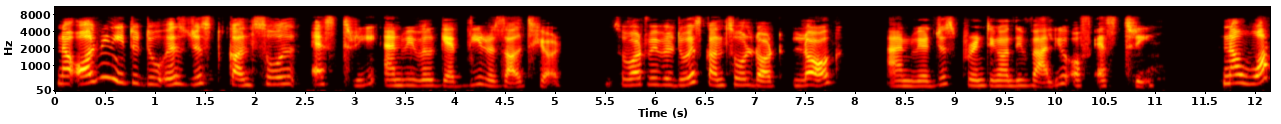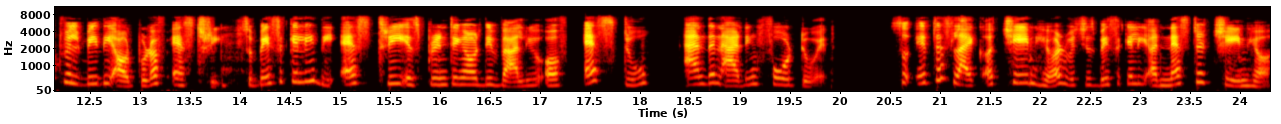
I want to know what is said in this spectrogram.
Now all we need to do is just console s3 and we will get the result here. So what we will do is console.log and we are just printing out the value of s3. Now what will be the output of s3? So basically the s3 is printing out the value of s2 and then adding 4 to it. So it is like a chain here which is basically a nested chain here.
